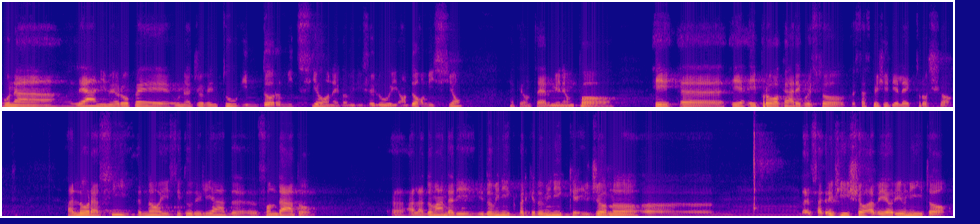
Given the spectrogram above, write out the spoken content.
una, le anime europee, una gioventù in dormizione, come dice lui, en dormition, che è un termine un po'... e, e, e provocare questo, questa specie di electroshock. Allora sì, noi, Istituto Iliad, fondato eh, alla domanda di, di, Dominique, perché Dominique il giorno eh, del sacrificio, aveva riunito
